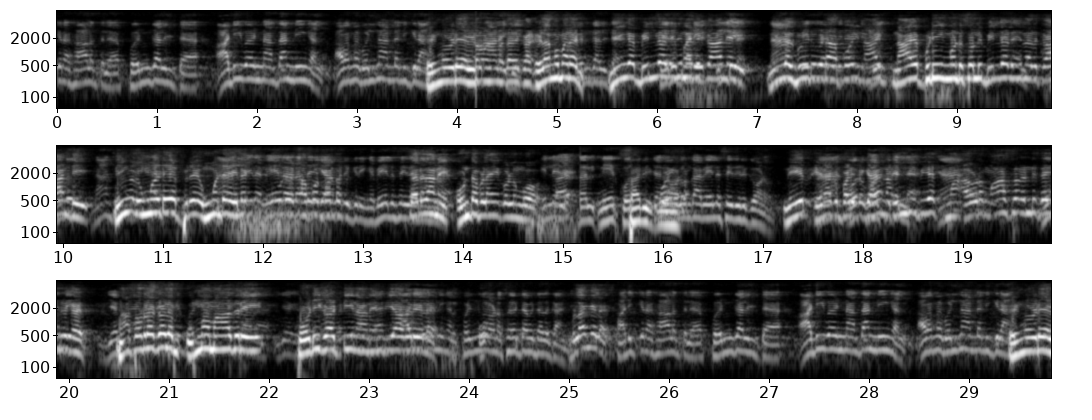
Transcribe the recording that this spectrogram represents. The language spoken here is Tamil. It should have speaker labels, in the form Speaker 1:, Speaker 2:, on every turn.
Speaker 1: படிக்கிற காலத்துல பெண்கள்கிட்ட அடி வேணா தான் நீங்கள். அவங்க வெளிநாட்டுல நிக்கிறாங்க.
Speaker 2: எங்களுடைய இளங்குமரன் நீங்க பில் எழுதினதுக்காண்டி
Speaker 1: இல்ல, இல்ல,
Speaker 2: நீங்கள் வீடு வீடா போய் நாய் நாயை பிடிங்க கொண்டு சொல்லி பில் எழுதினதுக்காண்டி
Speaker 1: நான்
Speaker 2: நீங்கள் உங்களுடைய உங்களுடைய
Speaker 1: இருக்கிறீங்க, வேலை செய்த
Speaker 2: சரிதானே? உண்ட விளங்கிக் கொள்ளுங்க.
Speaker 1: நீர் ஒழுங்கா வேலை செய்திருக்கணும்.
Speaker 2: நீர் எனக்கு படிக்க. எம்பிபிஎஸ். அதோட மாசம் ரெண்டு செய்திருக்கேன்.
Speaker 1: எம்-
Speaker 2: நான் சொல்ற கேளு உம்மை மாதிரி கொடி கட்டி நான் எம்பி ஆகறையில
Speaker 1: நீங்கள் பெண்களோட சேட்டை விட்டதுக்காண்டி
Speaker 2: விளங்கல.
Speaker 1: படிக்கிற காலத்துல பெண்கள்கிட்ட அடி வேணா தான் நீங்கள். அவங்க வெளிநாட்டுல நிக்கிறாங்க.
Speaker 2: எங்களுடைய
